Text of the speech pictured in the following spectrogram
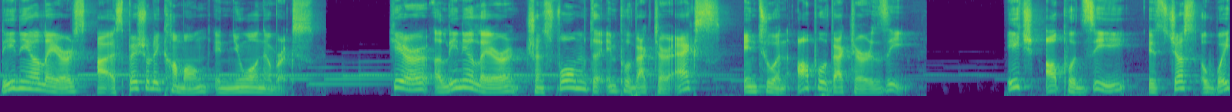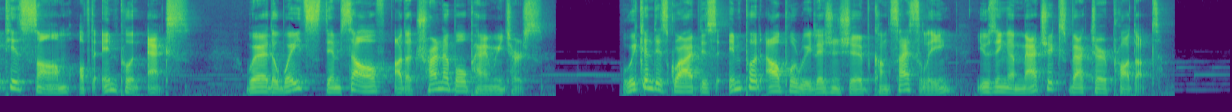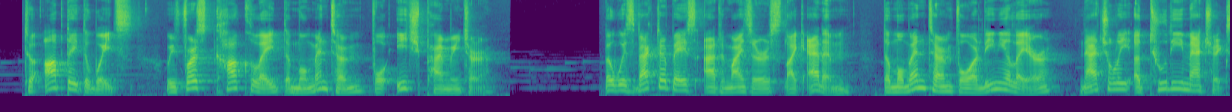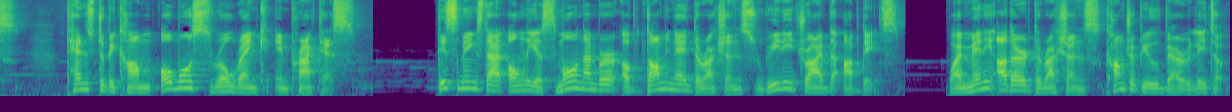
Linear layers are especially common in neural networks. Here, a linear layer transforms the input vector x into an output vector z. Each output z is just a weighted sum of the input x, where the weights themselves are the trainable parameters. We can describe this input-output relationship concisely using a matrix vector product. To update the weights, we first calculate the momentum for each parameter. But with vector-based optimizers like Adam, the momentum for a linear layer, naturally a 2D matrix, tends to become almost low rank in practice. This means that only a small number of dominant directions really drive the updates, while many other directions contribute very little.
